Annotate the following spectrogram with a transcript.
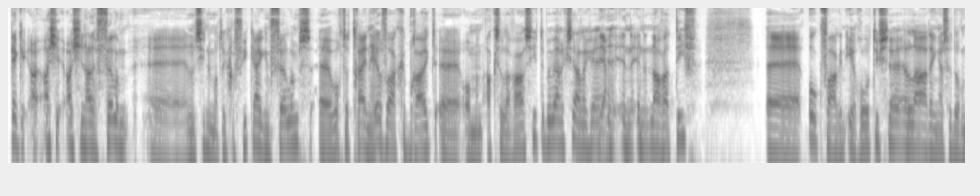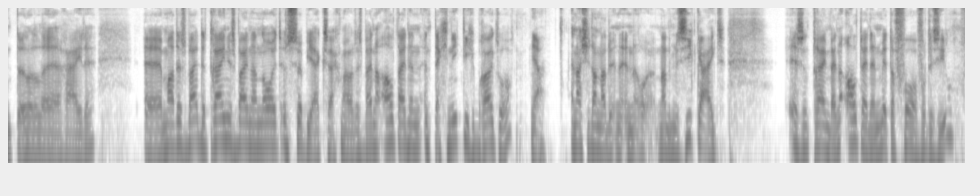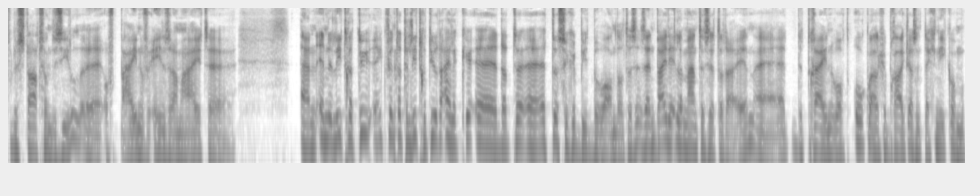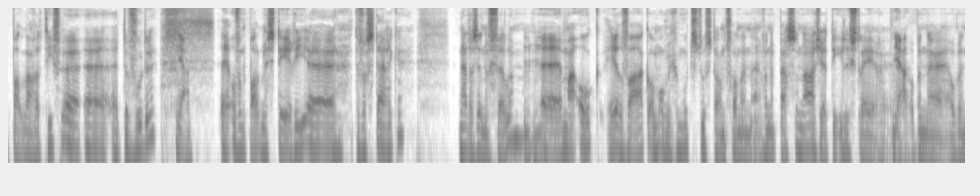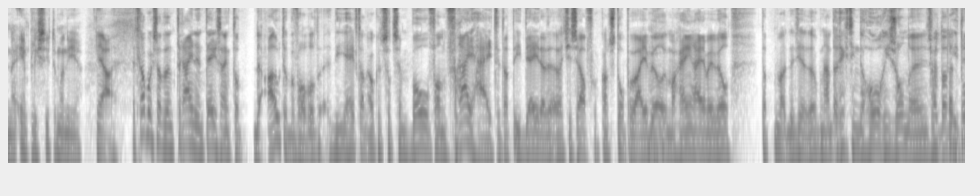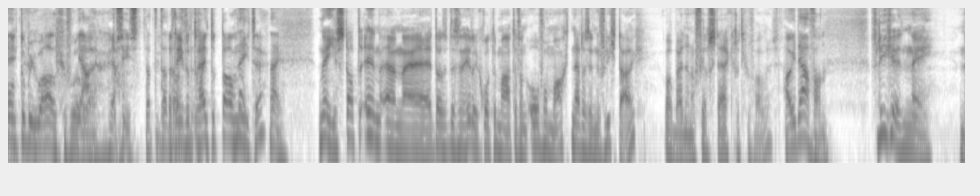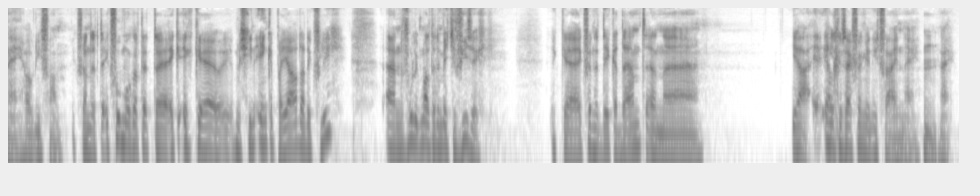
Kijk, als je, als je naar de film uh, en de cinematografie kijkt in films, uh, wordt de trein heel vaak gebruikt uh, om een acceleratie te bewerkstelligen Ja. in, in het narratief. Eh, ook vaak een erotische lading als ze door een tunnel eh, rijden. Eh, maar dus bij, de trein is bijna nooit een subject, zeg maar. Het is bijna altijd een, een techniek die gebruikt wordt. Ja. En als je dan naar de, naar de muziek kijkt, is een trein bijna altijd een metafoor voor de ziel, voor de staat van de ziel, eh, of pijn of eenzaamheid. eh. En in de literatuur, ik vind dat de literatuur er eigenlijk eh, dat, het tussengebied bewandelt. Dus er zijn beide elementen zitten daarin. De trein wordt ook wel gebruikt als een techniek om een bepaald narratief te voeden. Ja. Of een bepaald mysterie te versterken. Net als in een film. Mhm. Eh, maar ook heel vaak om ook een gemoedstoestand van een, eh, van een personage te illustreren. eh, Ja. op een, op een impliciete manier. Ja, het grappige is dat een trein in tegenstelling tot de auto bijvoorbeeld, die heeft dan ook een soort symbool van vrijheid. Dat idee dat, dat je zelf kan stoppen waar je wil, je mag heen rijden waar je wil. Dat, dat je ook naar de, richting de horizon. Zo, dat, dat idee. Born to be wild gevoel. ja, ja. precies. Dat, dat, Dat, heeft een trein totaal nee, niet. Hè? Nee. Nee, je stapt in en eh, dat, is- dat is een hele grote mate van overmacht. Net als in een vliegtuig. Waarbij dat nog veel sterker het geval is. Hou je daarvan? Vliegen? Nee. Nee, hou ik niet van. Ik, vind het, ik voel me ook altijd... eh, ik, ik, eh, misschien één keer per jaar dat ik vlieg. En dan voel ik me altijd een beetje viezig. Ik, ik vind het decadent. En ja, eerlijk gezegd vind ik het niet fijn. Nee. Hmm. nee.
